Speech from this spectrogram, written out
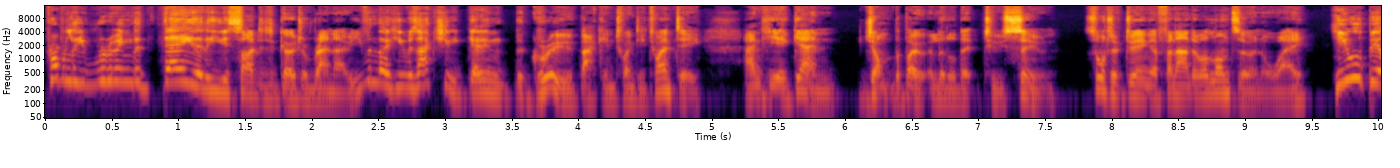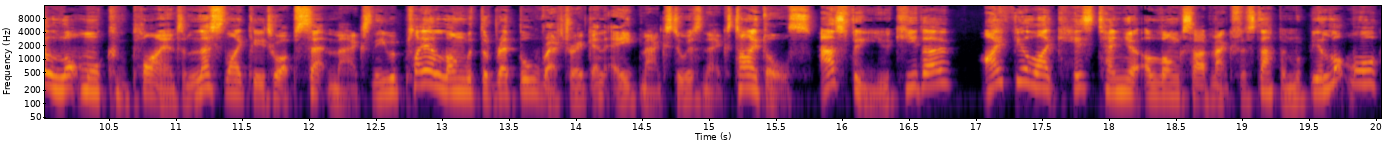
probably ruining the day that he decided to go to Renault, even though he was actually getting the groove back in 2020. And he again jumped the boat a little bit too soon. Sort of doing a Fernando Alonso in a way. He will be a lot more compliant and less likely to upset Max, and he would play along with the Red Bull rhetoric and aid Max to his next titles. As for Yuki though, I feel like his tenure alongside Max Verstappen would be a lot more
